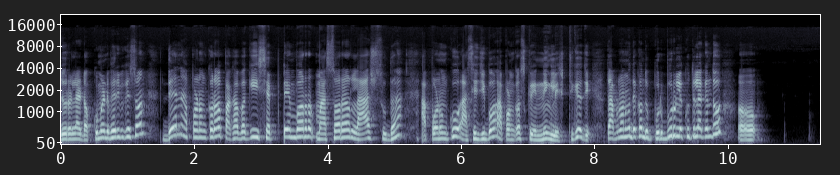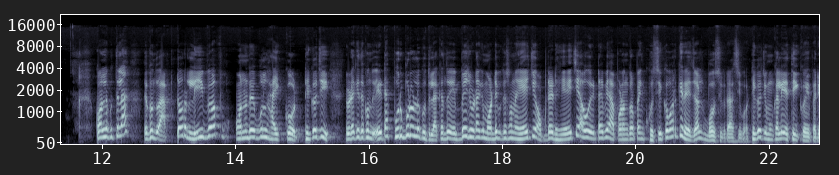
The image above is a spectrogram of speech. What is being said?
ଯେଉଁ ରହିଲା ଡକୁମେଣ୍ଟ ଭେରିଫିକେସନ୍ ଦେନ୍ ଆପଣଙ୍କର ପାଖାପାଖି ସେପ୍ଟେମ୍ବର ডিসেম্বর মাসর লাস্ট সুদ্ধা আপনার আসিযোগ আপনার স্ক্রিনিং লিষ্ট ঠিক আছে তো আপনার দেখুন পূর্বর লেখুলা কিন্তু কম লেখুলা দেখুন after leave of honourable high court ঠিক আছে যেটা কি দেখুন এটা পূর্বর লেখুলা কিন্তু এবে যেটা কি মডিফিকেসন হয়েছে অপডেট হয়েছে আউ এটা বি আপনার খুশি খবর কি রেজল্ট বহু শীঘ্র আসব ঠিক আছে মু খালি এটি কইপারি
